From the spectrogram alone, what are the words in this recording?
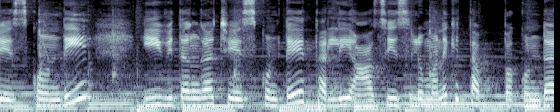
చేసుకోండి. ఈ విధంగా చేసుకుంటే తల్లి ఆశీస్సులు మనకి తప్పకుండా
